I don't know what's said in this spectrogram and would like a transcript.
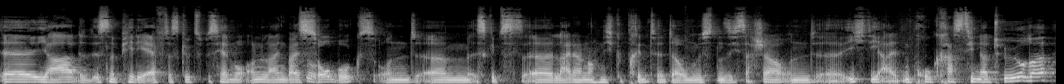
Äh, ja, das ist eine PDF, das gibt's bisher nur online bei SoBooks und ähm, es gibt's äh, leider noch nicht geprintet. Darum müssten sich Sascha und äh, ich, die alten Prokrastinateure,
